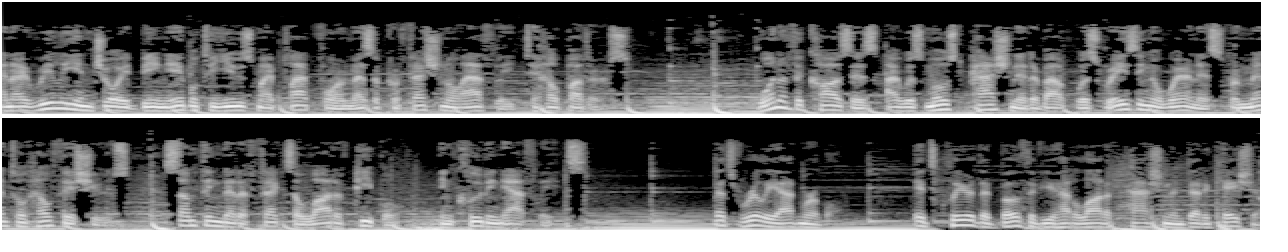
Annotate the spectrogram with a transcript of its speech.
and I really enjoyed being able to use my platform as a professional athlete to help others. One of the causes I was most passionate about was raising awareness for mental health issues, something that affects a lot of people, including athletes. That's really admirable. It's clear that both of you had a lot of passion and dedication,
